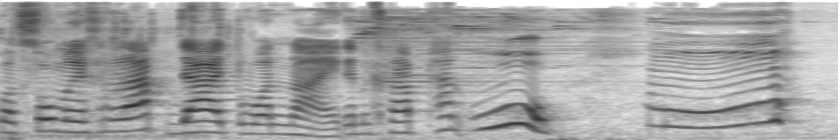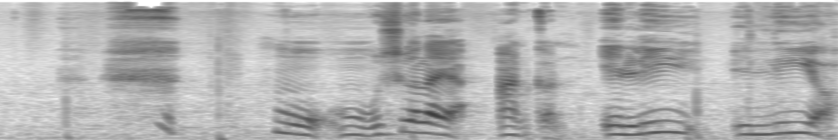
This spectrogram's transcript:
กดส้มเลยครับ ได้ตัวไหนกันครับ ท่าน อู้ หมู หมูหมูชื่ออะไรอะ อ่านก่อน เอลลี่ เอลลี่เหรอ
